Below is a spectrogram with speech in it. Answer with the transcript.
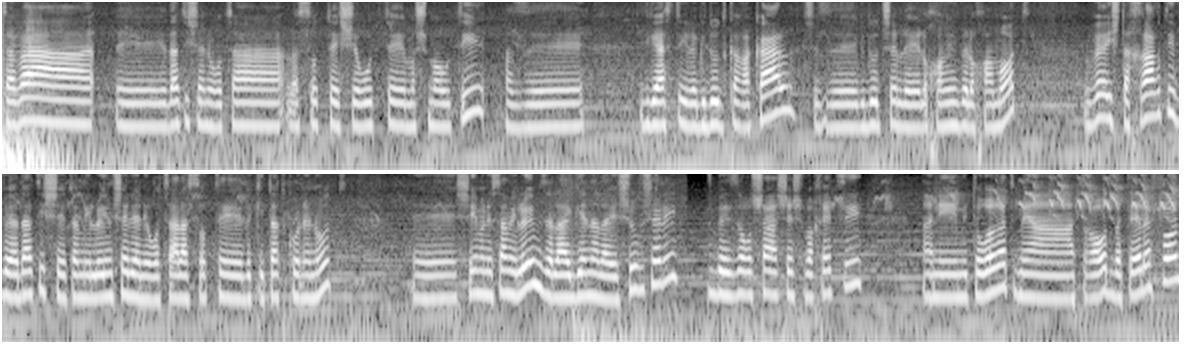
בצבא אה, ידעתי שאני רוצה לעשות אה, שירות אה, משמעותי, אז התגייסתי לגדוד קרקל, שזה גדוד של לוחמים ולוחמות, והשתחררתי וידעתי שאת המילואים שלי אני רוצה לעשות בכיתת כוננות, שאם אני עושה מילואים זה להגן על היישוב שלי. באזור שעה שש וחצי אני מתעוררת מההתראות בטלפון.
